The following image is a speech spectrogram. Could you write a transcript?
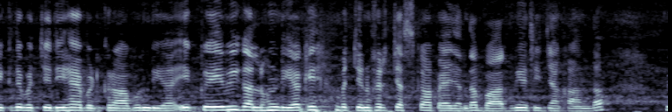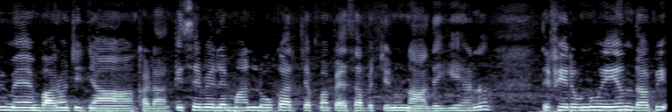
ਇੱਕ ਤੇ ਬੱਚੇ ਦੀ ਹੈਬਿਟ ਖਰਾਬ ਹੁੰਦੀ ਆ। ਇੱਕ ਇਹ ਵੀ ਗੱਲ ਹੁੰਦੀ ਆ ਕਿ ਬੱਚੇ ਨੂੰ ਫਿਰ ਚਸਕਾ ਪੈ ਜਾਂਦਾ ਬਾਹਰ ਦੀਆਂ ਚੀਜ਼ਾਂ ਖਾਣ ਦਾ। ਵੀ ਮੈਂ ਬਾਹਰੋਂ ਚੀਜ਼ਾਂ ਖੜਾਂ ਕਿਸੇ ਵੇਲੇ ਮੰਨ ਲਓ ਘਰ 'ਚ ਆਪਾਂ ਪੈਸਾ ਬੱਚੇ ਨੂੰ ਨਾ ਦੇਈਏ ਹੈ ਨਾ ਅਤੇ ਫਿਰ ਉਹਨੂੰ ਇਹ ਹੁੰਦਾ ਵੀ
